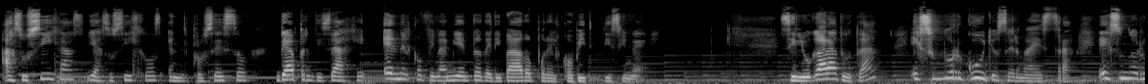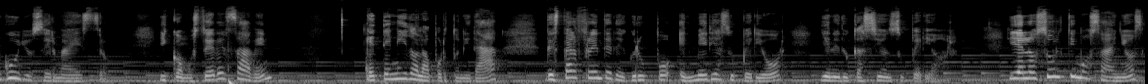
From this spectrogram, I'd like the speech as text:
a sus hijas y a sus hijos en el proceso de aprendizaje en el confinamiento derivado por el COVID-19. Sin lugar a duda, es un orgullo ser maestra, es un orgullo ser maestro. Y como ustedes saben, he tenido la oportunidad de estar frente de grupo en media superior y en educación superior. Y en los últimos años,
